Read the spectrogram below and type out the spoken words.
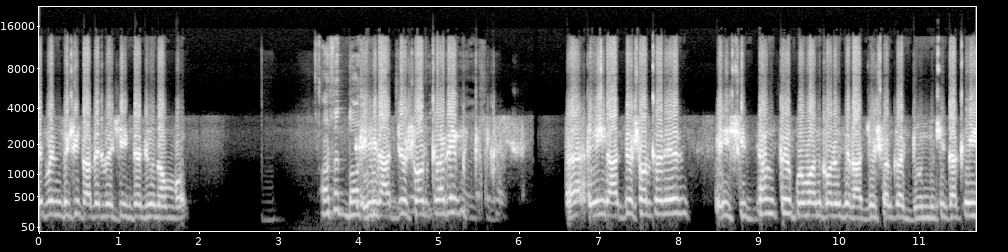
দেবেন বেশি তাদের বেশি ইন্টারভিউ নম্বর। অর্থাৎ এই রাজ্য সরকারের হ্যাঁ, এই রাজ্য সরকারের এই সিদ্ধান্ত প্রমাণ করে যে রাজ্য সরকার দুর্নীতিটাকেই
